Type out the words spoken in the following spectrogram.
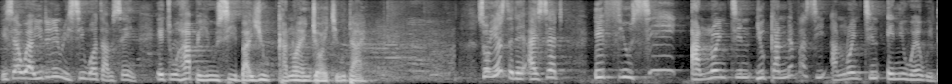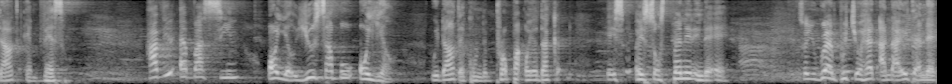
He said, Well, you didn't receive what I'm saying. It will happen, you will see, but you cannot enjoy it, you will die. So, yesterday I said, if you see anointing, you can never see anointing anywhere without a vessel. Have you ever seen oil, usable oil, without a the proper oil that is, is suspended in the air. So you go and put your head under it and then.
